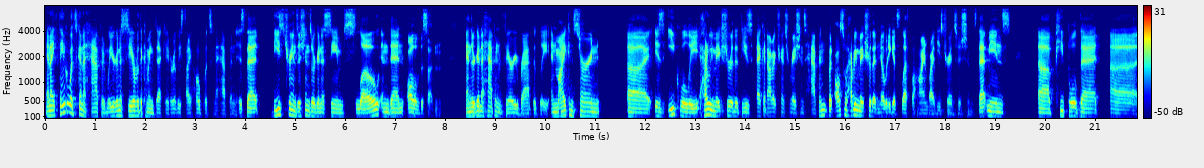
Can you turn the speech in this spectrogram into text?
And I think what's going to happen, what you're going to see over the coming decade, or at least I hope what's going to happen, is that these transitions are going to seem slow and then all of a sudden, and they're going to happen very rapidly. And my concern uh, is equally how do we make sure that these economic transformations happen, but also how do we make sure that nobody gets left behind by these transitions? That means uh, people that uh,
